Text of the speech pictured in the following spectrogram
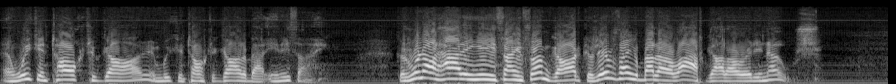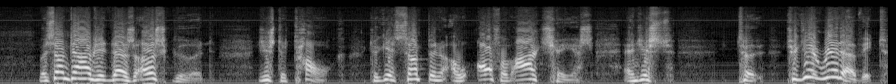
and we can talk to God and we can talk to God about anything. Because we're not hiding anything from God because everything about our life God already knows. But sometimes it does us good just to talk, to get something off of our chest and just to, to get rid of it.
